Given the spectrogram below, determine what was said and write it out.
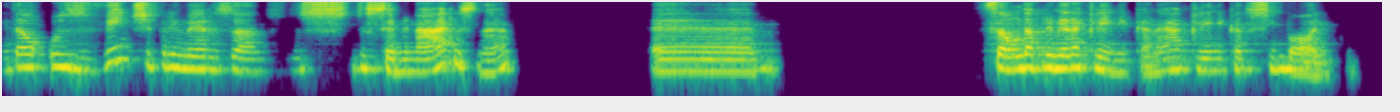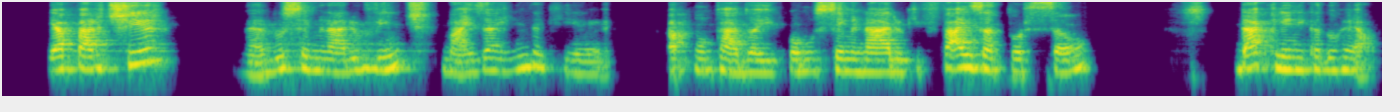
Então, os 20 primeiros anos dos, dos seminários, né, é, são da primeira clínica, né, a clínica do simbólico. E a partir né, do seminário 20, mais ainda, que é apontado aí como o seminário que faz a torção da clínica do real.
